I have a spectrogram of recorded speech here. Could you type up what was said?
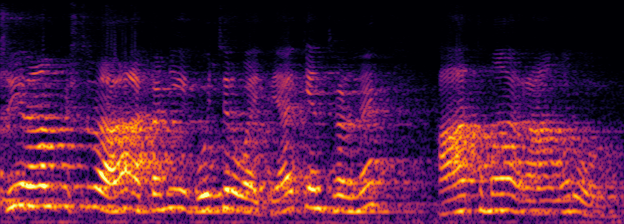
ಶ್ರೀರಾಮಕೃಷ್ಣರ ಆ ಕಣ್ಣಿಗೆ ಗೋಚರವಾಯಿತು. ಯಾಕೆ ಅಂತ ಹೇಳಿದ್ರೆ, ಆತ್ಮ, ರಾಮರು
